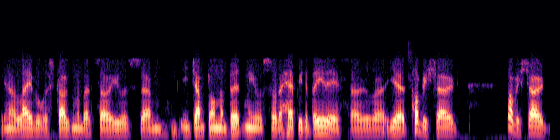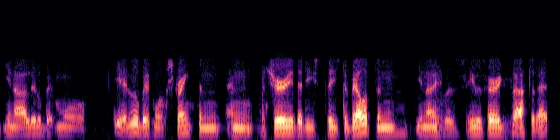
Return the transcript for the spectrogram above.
you know Laver was struggling a bit, so he was um, he jumped on the bit and he was sort of happy to be there. So uh, yeah, it probably showed probably showed you know a little bit more yeah a little bit more strength and, and maturity that he's he's developed, and you know he was he was very good after that.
